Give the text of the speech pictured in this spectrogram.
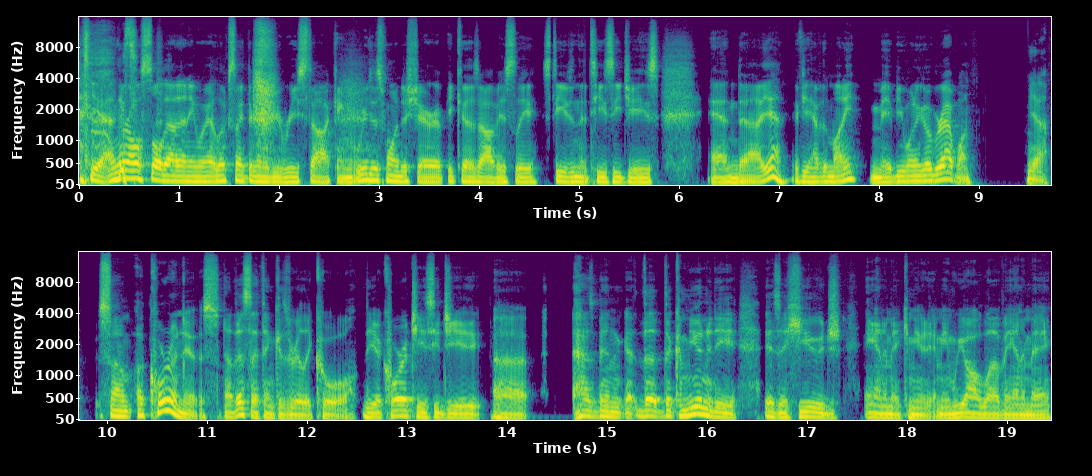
Yeah, and they're all sold out anyway. It looks like they're going to be restocking. We just wanted to share it because obviously Steve's in the TCGs. And uh, yeah, if you have the money, maybe you want to go grab one. Yeah. Some Akora news. Now, this I think is really cool. The Akora TCG uh, has been the the community is a huge anime community. I mean, we all love anime,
